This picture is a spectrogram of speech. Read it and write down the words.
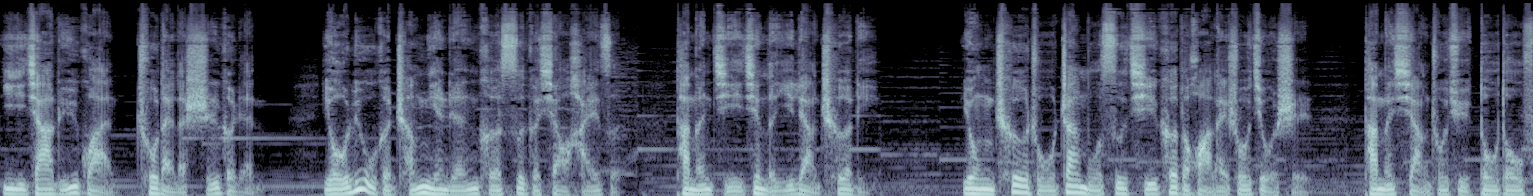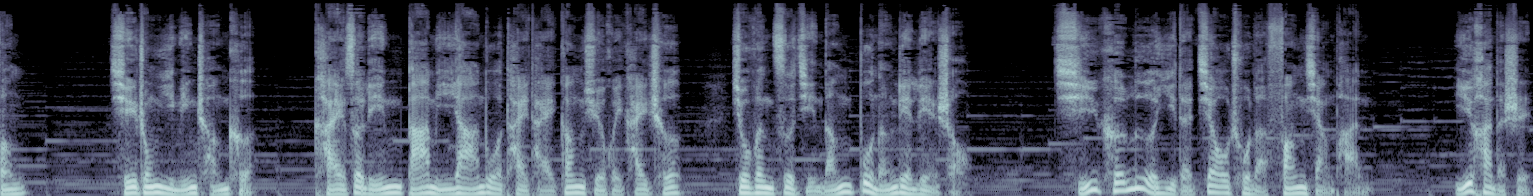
一家旅馆出来了十个人，有六个成年人和四个小孩子，他们挤进了一辆车里。用车主詹姆斯·奇科的话来说，就是他们想出去兜兜风。其中一名乘客凯瑟琳·达米亚诺太太刚学会开车，就问自己能不能练练手。奇科乐意地交出了方向盘。遗憾的是，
